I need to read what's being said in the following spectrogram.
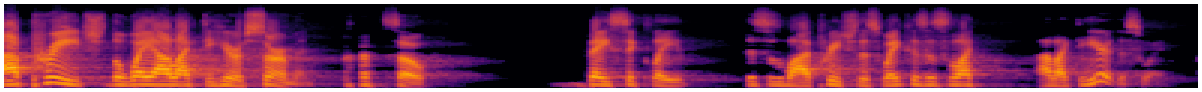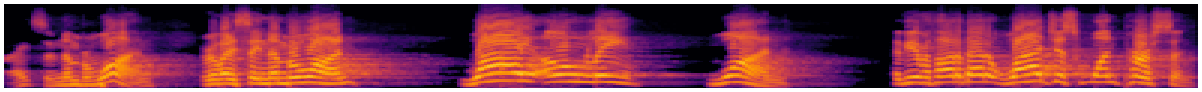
I preach the way I like to hear a sermon. so, basically, this is why I preach this way, because it's like I like to hear it this way. Right? So, number one, everybody say number one. Why only one? Have you ever thought about it? Why just one person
